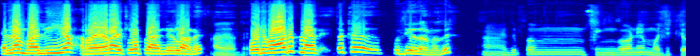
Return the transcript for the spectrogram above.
എല്ലാം വലിയ റയർ ആയിട്ടുള്ള പ്ലാന്റുകളാണ് ഒരുപാട് പ്ലാൻ ഇതൊക്കെ പുതിയതാണത് അത്? ഇതിപ്പം സിംഗോണിയം മൊജിറ്റോ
